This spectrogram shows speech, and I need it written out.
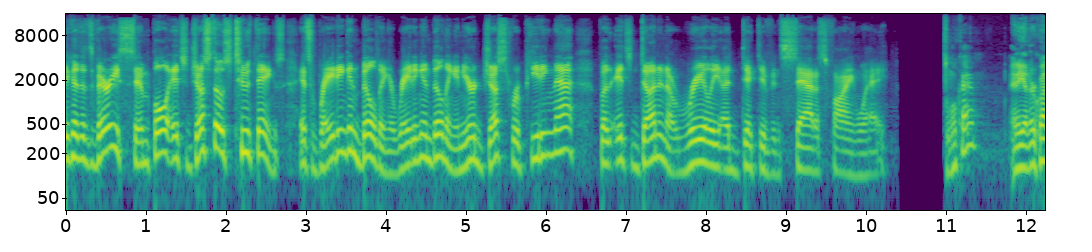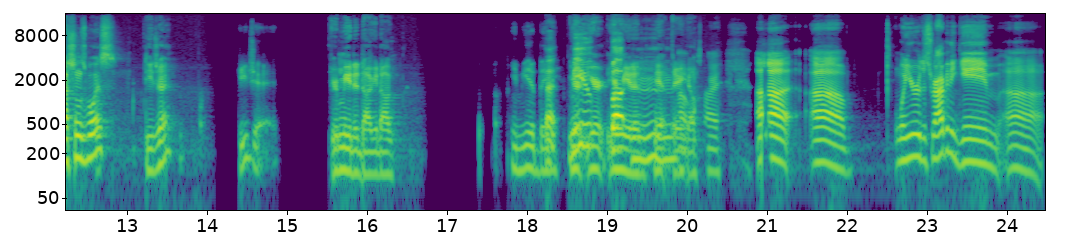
because it's very simple. It's just those two things. It's raiding and building, or raiding and building, and you're just repeating that, but it's done in a really addictive and satisfying way. Okay. Any other questions, boys? DJ? DJ. You're muted, doggy dog. You muted, baby. That You're, mute you're, you're muted. Yeah, there you Oh, go. Sorry. Uh, uh, when you were describing the game, uh,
